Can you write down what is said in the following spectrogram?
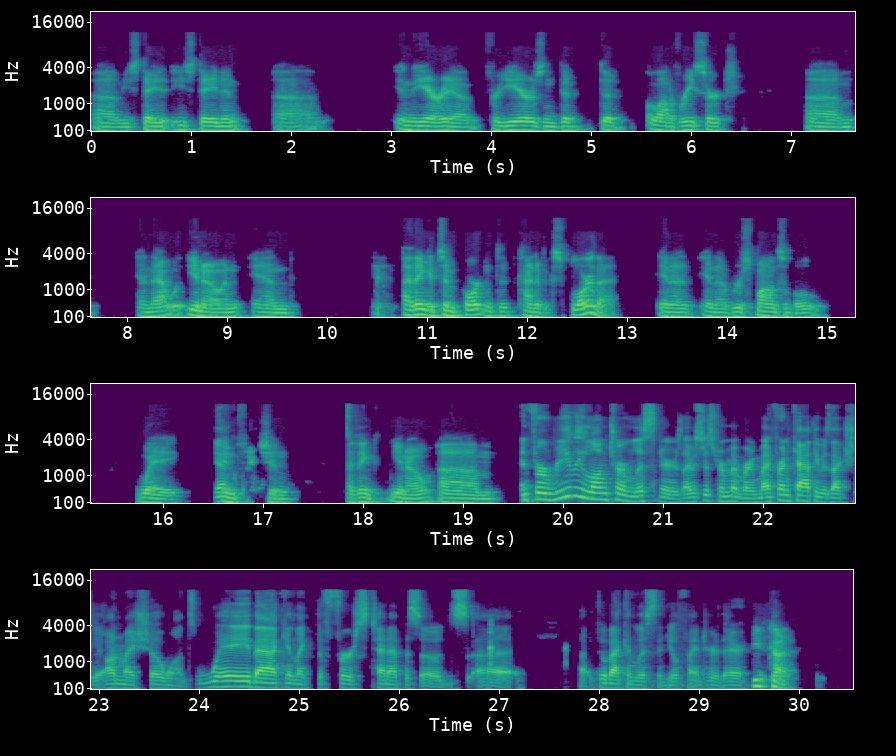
um, he stayed he stayed in uh, in the area for years and did did a lot of research um, and that was you know and and i think it's important to kind of explore that in a in a responsible way yeah. in fiction. I think you know. Um, and for really long-term listeners, I was just remembering my friend Kathy was actually on my show once, way back in like the first ten episodes. Uh, uh, go back and listen; you'll find her there. Deep cut.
